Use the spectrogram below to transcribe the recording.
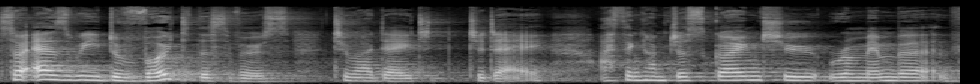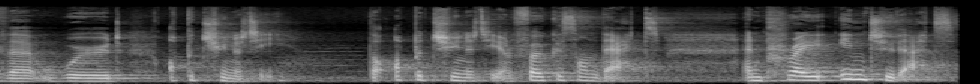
So, as we devote this verse to our day t- today, I think I'm just going to remember the word opportunity, the opportunity, and focus on that and pray into that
